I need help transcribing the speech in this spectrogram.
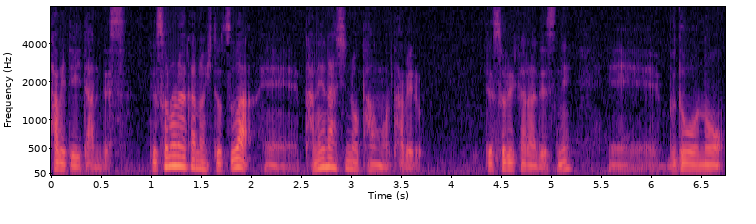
食べていたんです。でその中の一つは、えー、種なしのパンを食べる。でそれからですね、えー、ブドウの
